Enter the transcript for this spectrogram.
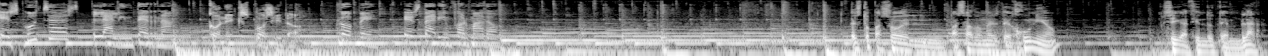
Escuchas la linterna. Con Expósito. Cope, estar informado. Esto pasó el pasado mes de junio. Sigue haciendo temblar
